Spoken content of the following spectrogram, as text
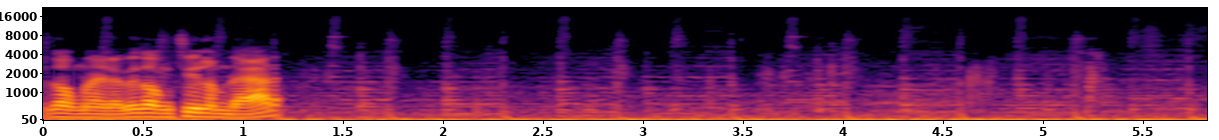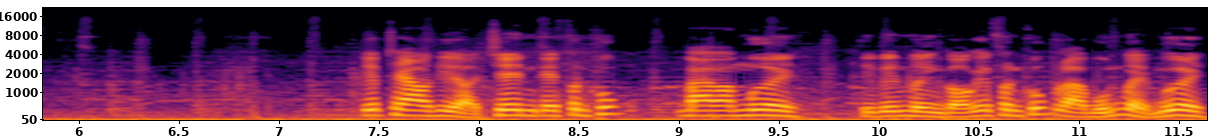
Dòng này là cái dòng chuyên làm đá đấy. Tiếp theo thì ở trên cái phân khúc 330 thì bên mình có cái phân khúc là 470.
